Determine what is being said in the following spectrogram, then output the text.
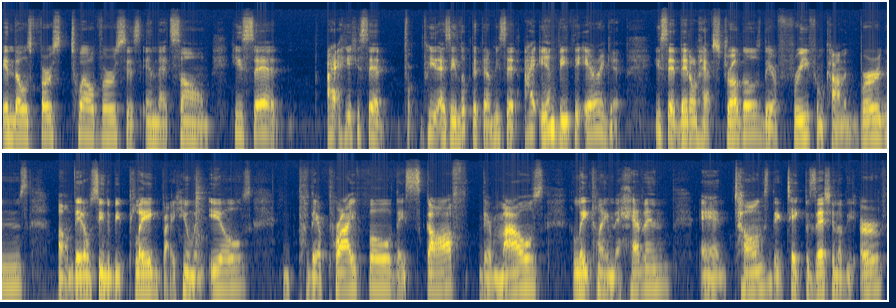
in those first 12 verses in that psalm, he said, I, he said, he, as he looked at them, he said, I envy the arrogant. He said, they don't have struggles, they're free from common burdens, um, they don't seem to be plagued by human ills, they're prideful, they scoff, their mouths lay claim to heaven, and tongues, they take possession of the earth.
